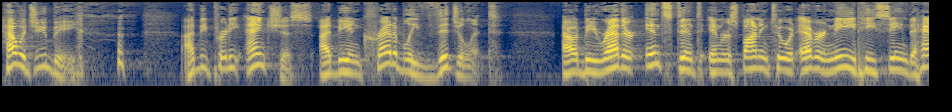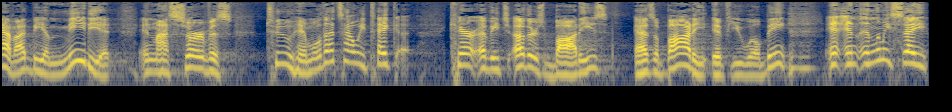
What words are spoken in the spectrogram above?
How would you be? I'd be pretty anxious. I'd be incredibly vigilant. I would be rather instant in responding to whatever need he seemed to have. I'd be immediate in my service to him. Well, that's how we take care of each other's bodies as a body, if you will be. And, and, and let me say,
